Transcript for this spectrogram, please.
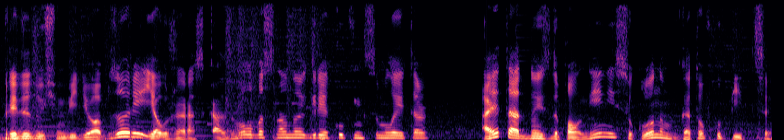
В предыдущем видеообзоре я уже рассказывал в основной игре Cooking Simulator, а это одно из дополнений с уклоном в готовку пиццы.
